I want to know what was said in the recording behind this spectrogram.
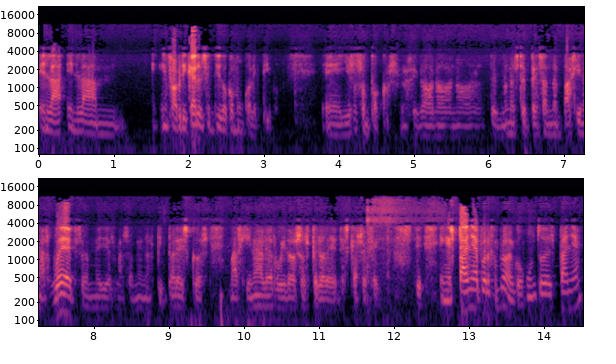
en la, en la, en fabricar el sentido común colectivo. Eh, y esos son pocos. No, no, no, no, estoy pensando en páginas web, son medios más o menos pintorescos, marginales, ruidosos, pero de, escaso efecto. En España, por ejemplo, en el conjunto de España,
